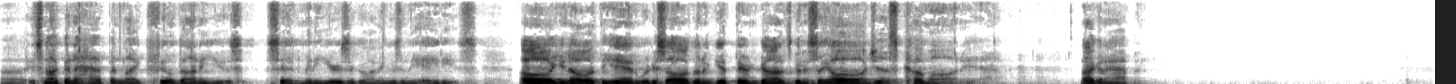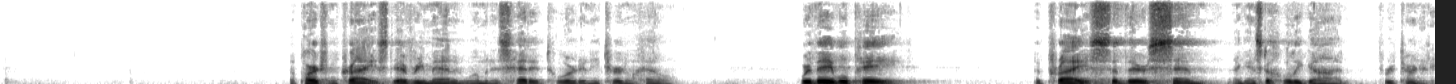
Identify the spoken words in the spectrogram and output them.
Uh, it's not going to happen like Phil Donahue said many years ago, I think it was in the 80s. Oh, you know, at the end, we're just all going to get there and God's going to say, oh, just come on in. Not going to happen. Apart from Christ, every man and woman is headed toward an eternal hell where they will pay the price of their sin against a holy God for eternity.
